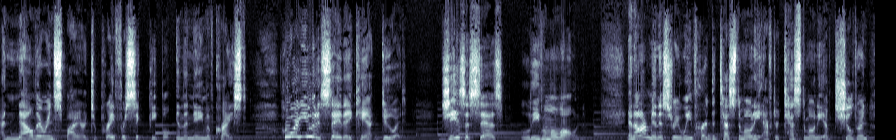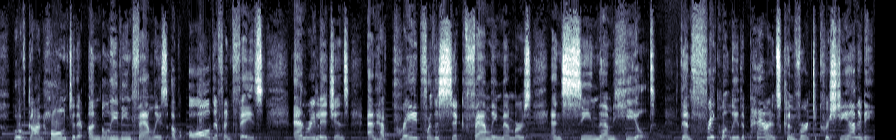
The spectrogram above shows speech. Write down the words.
And now they're inspired to pray for sick people in the name of Christ. Who are you to say they can't do it? Jesus says, leave them alone. In our ministry, we've heard the testimony after testimony of children who have gone home to their unbelieving families of all different faiths and religions and have prayed for the sick family members and seen them healed then frequently the parents convert to Christianity.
